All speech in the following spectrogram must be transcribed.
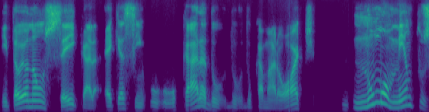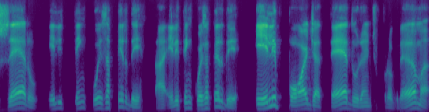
Então, eu não sei, cara. É que, assim, o, o cara do, do, do camarote, no momento zero, ele tem coisa a perder, tá? Ele tem coisa a perder. Ele pode até, durante o programa,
